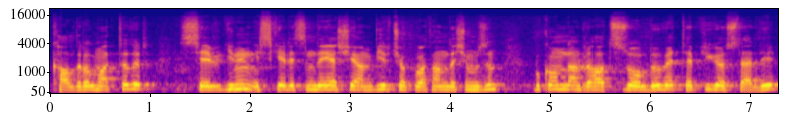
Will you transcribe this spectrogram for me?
kaldırılmaktadır. Sevginin iskelesinde yaşayan birçok vatandaşımızın bu konudan rahatsız olduğu ve tepki gösterdiği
